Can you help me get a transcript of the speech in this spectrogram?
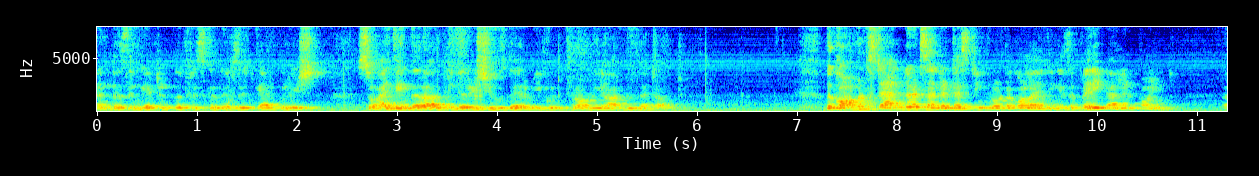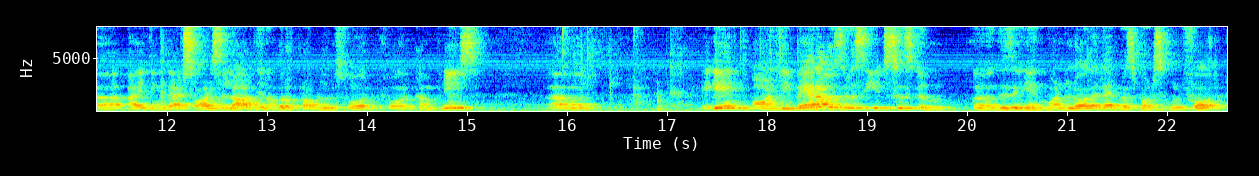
and doesn't get into the fiscal deficit calculation. So I think there are bigger issues there. We could probably argue that out. The common standards and a testing protocol, I think, is a very valid point. Uh, I think that solves a large number of problems for, for companies. Uh, again, on the warehouse receipt system, uh, this is again one law that I'm responsible for.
